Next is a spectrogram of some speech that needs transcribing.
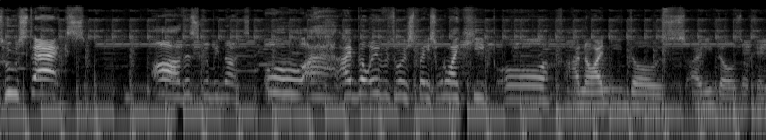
two stacks. Oh, this is gonna be nuts. Oh, I I have no inventory space. What do I keep? Oh, I know I need those. I need those. Okay.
